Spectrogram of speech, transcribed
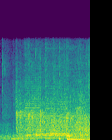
Thank you.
